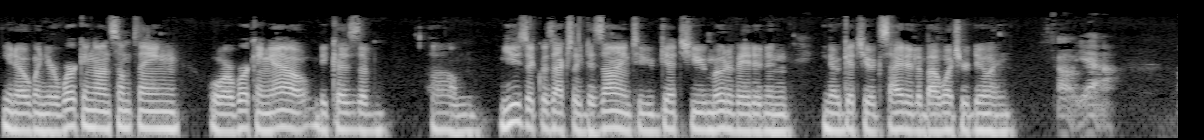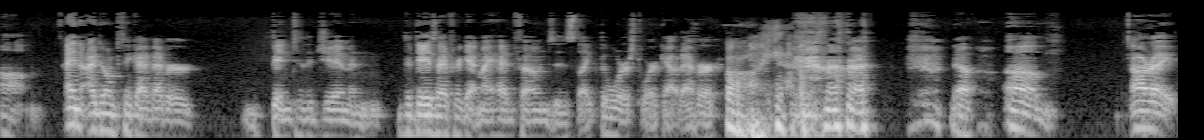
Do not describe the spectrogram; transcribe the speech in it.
you know, when you're working on something or working out because the um, music was actually designed to get you motivated and you know get you excited about what you're doing. Oh yeah. Um, and I don't think I've ever been to the gym and the days I forget my headphones is like the worst workout ever. Oh yeah. no. Um, all right.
